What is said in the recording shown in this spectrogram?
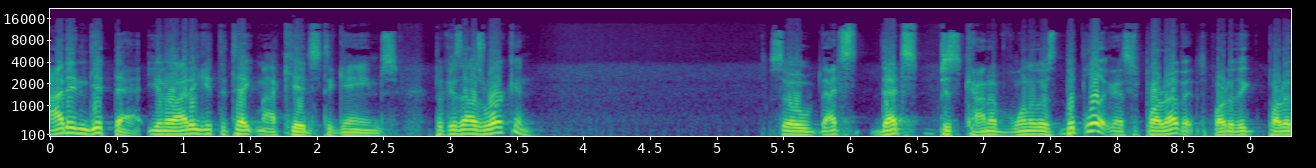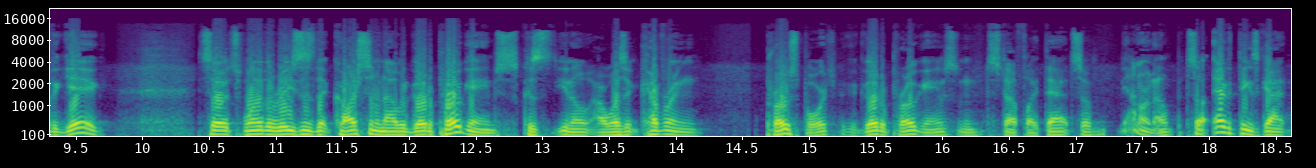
I didn't get that. You know, I didn't get to take my kids to games because I was working. So that's that's just kind of one of those. But look, that's part of it. It's part of the part of the gig. So it's one of the reasons that Carson and I would go to pro games because you know I wasn't covering pro sports. We could go to pro games and stuff like that. So I don't know. So everything's got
